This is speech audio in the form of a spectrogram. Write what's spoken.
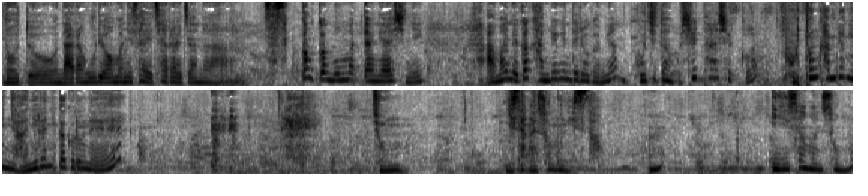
너도 나랑 우리 어머니 사이 잘 알잖아. 사사건건 못마땅해 하시니 아마 내가 간병인 데려가면 보지도 않고 싫다 하실걸? 보통 간병인이 아니라니까 그러네. 좀 이상한 소문이 있어. 응? 이상한 소문?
